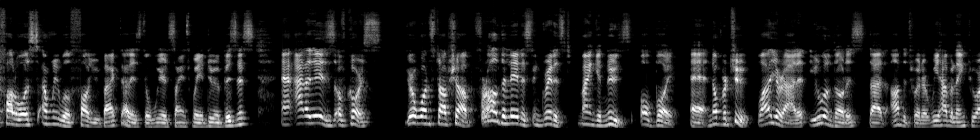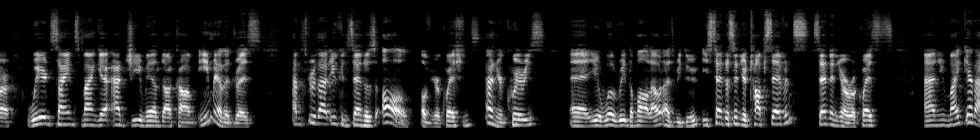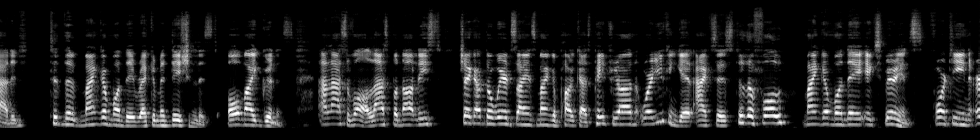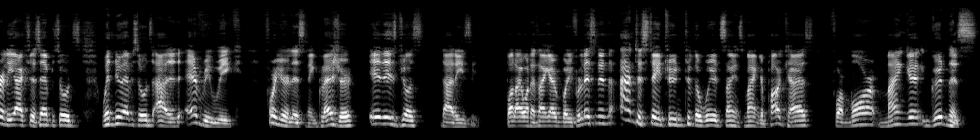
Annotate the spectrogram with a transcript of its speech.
follow us and we will follow you back. That is the Weird Science way of doing business. Uh, and it is, of course, your one-stop shop for all the latest and greatest manga news. Oh boy. Uh, number two, while you're at it, you will notice that on the Twitter, we have a link to our weird science manga at gmail.com email address. And through that, you can send us all of your questions and your queries. Uh, you will read them all out as we do. You send us in your top sevens, send in your requests, and you might get added to the Manga Monday recommendation list. Oh my goodness. And last of all, last but not least, check out the Weird Science Manga Podcast Patreon where you can get access to the full Manga Monday experience. 14 early access episodes with new episodes added every week for your listening pleasure. It is just that easy. But I want to thank everybody for listening and to stay tuned to the Weird Science Manga Podcast for more manga goodness.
